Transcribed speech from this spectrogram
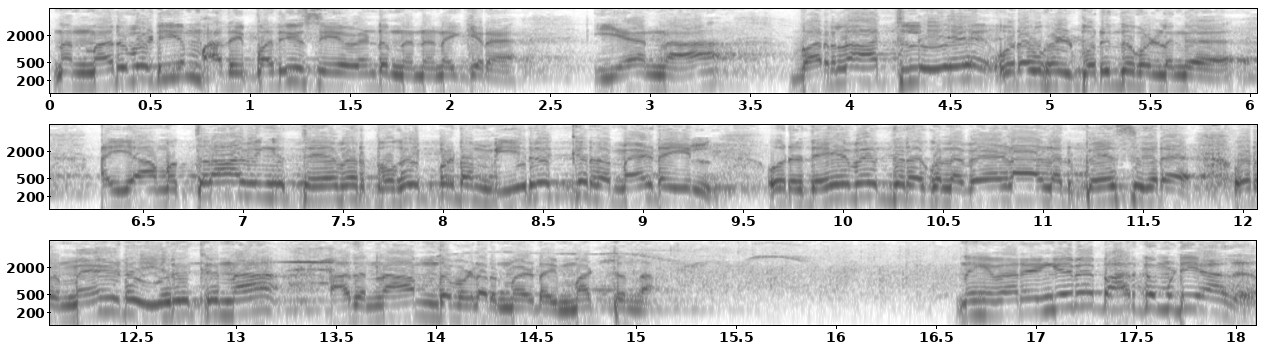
நான் மறுபடியும் அதை பதிவு செய்ய வேண்டும் நான் நினைக்கிறேன். ஏன்னா வரலாற்றிலேயே உறவுகள் புரிந்து கொள்ளுங்க. ஐயா முத்துராவிங்க தேவர் புகைப்படம் இருக்கிற மேடையில் ஒரு தேவேந்திர குல வேளாளர் பேசுகிற ஒரு மேடை இருக்குன்னா அது நாம் தமிழர் மேடை மட்டும்தான். நீங்க வேற எங்கேயுமே பார்க்க முடியாது.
